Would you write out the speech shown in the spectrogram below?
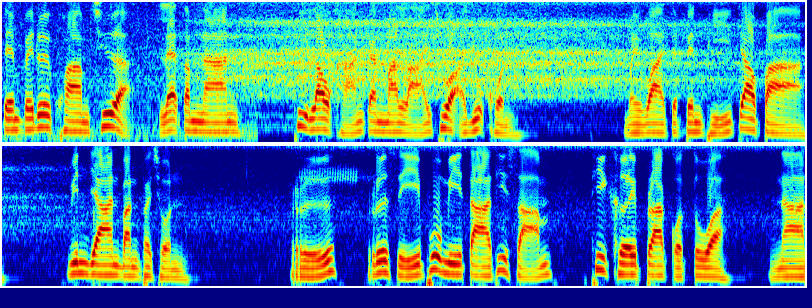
เต็มไปด้วยความเชื่อและตำนานที่เล่าขานกันมาหลายชั่วอายุคน ไม่ว่าจะเป็นผีเจ้าป่า วิญญาณบรรพชน หรือ ฤาษีผู้มีตาที่สามที่เคยปรากฏตัว นาน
